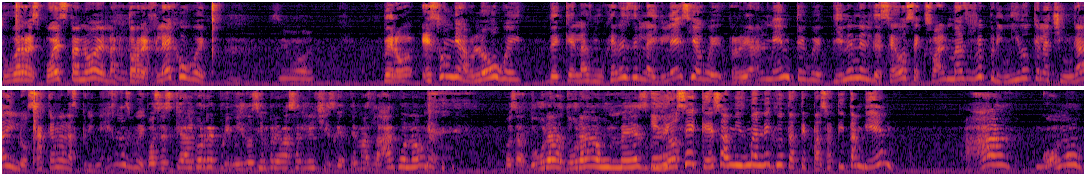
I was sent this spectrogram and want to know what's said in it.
tuve respuesta, ¿no? El acto reflejo, güey. Simón. Pero eso me habló, güey, de que las mujeres de la iglesia, güey, realmente, güey, tienen el deseo sexual más reprimido que la chingada y lo sacan a las primeras, güey. Pues es que algo reprimido siempre va a salir el chisguete más largo, ¿no? O sea, dura, dura un mes, güey. Y yo sé que esa misma anécdota te pasó a ti también. Ah, ¿cómo?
